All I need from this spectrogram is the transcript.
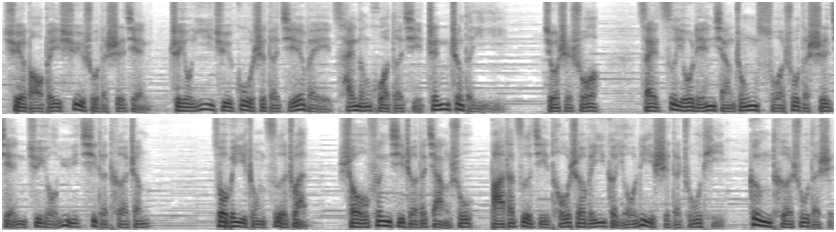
确保被叙述的事件只有依据故事的结尾才能获得其真正的意义。就是说，在自由联想中所述的事件具有预期的特征。作为一种自传，受分析者的讲述把他自己投射为一个有历史的主体。更特殊的是。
